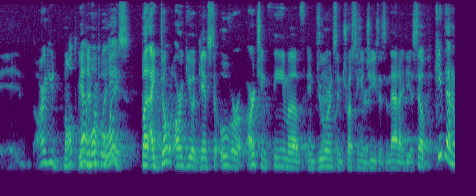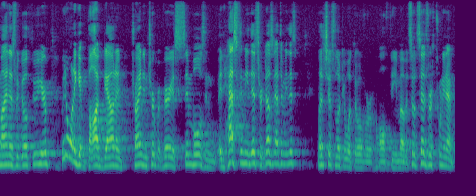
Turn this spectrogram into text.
eh, argued multiple yeah, different multiple ways. ways. But I don't argue against the overarching theme of endurance and trusting in Jesus and that idea. So keep that in mind as we go through here. We don't want to get bogged down in trying to interpret various symbols and it has to mean this or it doesn't have to mean this. Let's just look at what the overall theme of it. So it says, verse 29,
